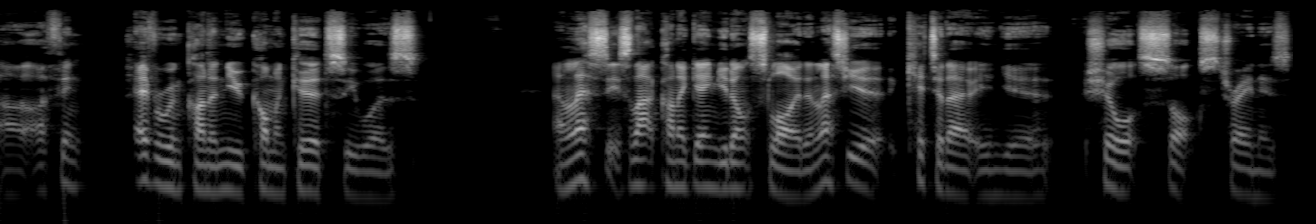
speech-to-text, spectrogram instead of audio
uh, I think everyone kind of knew common courtesy was unless it's that kind of game you don't slide, unless you're kitted out in your shorts, socks, trainers,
